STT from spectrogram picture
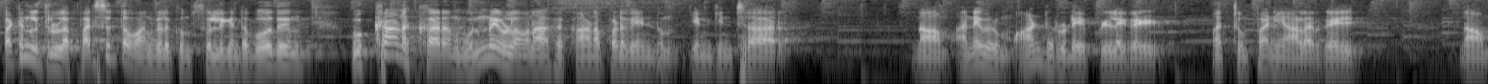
பட்டணத்தில் உள்ள பரிசுத்தவான்களுக்கும் சொல்லுகின்ற போது உக்ரானக்காரன் உண்மை உள்ளவனாக காணப்பட வேண்டும் என்கின்றார். நாம் அனைவரும் ஆண்டவருடைய பிள்ளைகள் மற்றும் பணியாளர்கள். நாம்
